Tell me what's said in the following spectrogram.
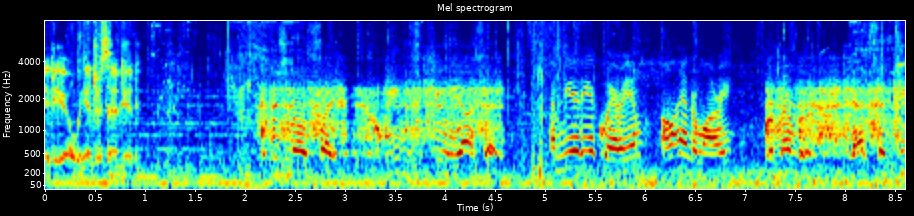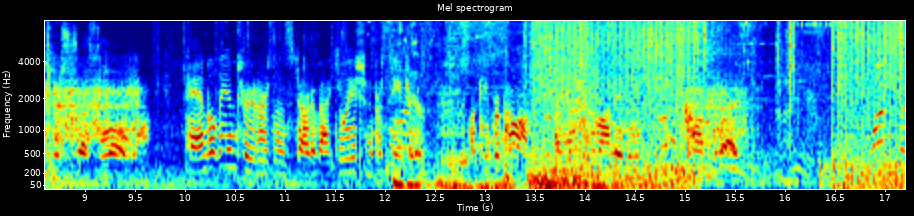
Radio intercepted. Vision on site. We need to secure the asset. I'm near the aquarium. I'll handle Mari. Remember, Nat said keep the stress low. Handle the intruders and start evacuation procedures. I'll keep her calm and move to the rendezvous. Copy that. What the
